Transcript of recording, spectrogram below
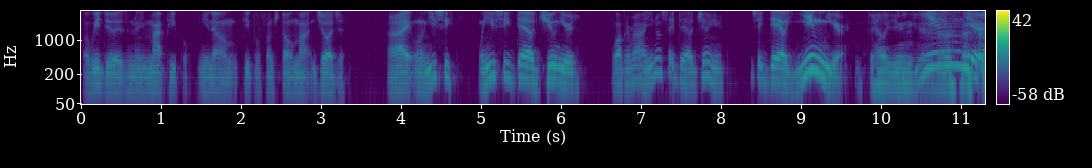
What we do is, I mean, my people. You know, people from Stone Mountain, Georgia. All right. When you see when you see Dale Jr. walking around, you don't say Dale Jr. You say Dale Jr. Dale Jr. Jr.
